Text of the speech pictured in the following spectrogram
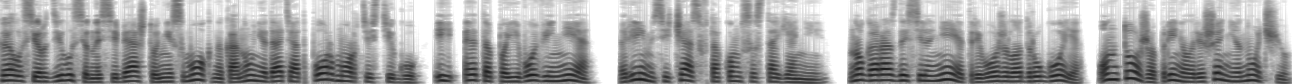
Кэл сердился на себя, что не смог накануне дать отпор Мортистигу, и это по его вине. Рим сейчас в таком состоянии. Но гораздо сильнее тревожило другое. Он тоже принял решение ночью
